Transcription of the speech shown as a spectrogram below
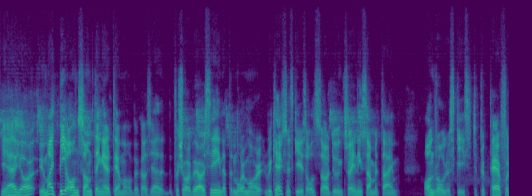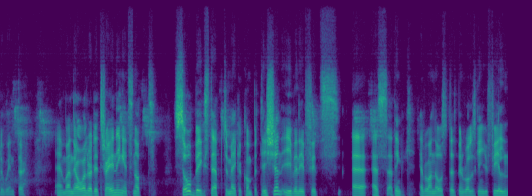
Yeah, you're you might be on something here, Teemu, because yeah, for sure we are seeing that the more and more recreation skiers also are doing training summertime on roller skis to prepare for the winter. And when they're already training, it's not so big step to make a competition, even if it's uh, as I think everyone knows that's been roller skiing, you feel a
